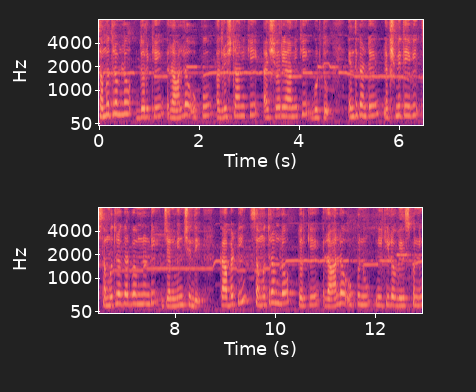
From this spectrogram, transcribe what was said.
సముద్రంలో దొరికే రాళ్ళ ఉప్పు అదృష్టానికి ఐశ్వర్యానికి గుర్తు. ఎందుకంటే లక్ష్మీదేవి సముద్ర గర్భం నుండి జన్మించింది. కాబట్టి సముద్రంలో దొరికే రాళ్ళ ఉప్పును నీటిలో వేసుకొని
